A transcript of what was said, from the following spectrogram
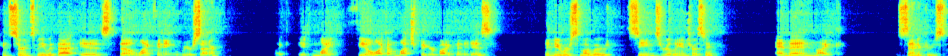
concerns me with that is the lengthening rear center. Like it might feel like a much bigger bike than it is. The newer Smuggler seems really interesting. And then like Santa Cruz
